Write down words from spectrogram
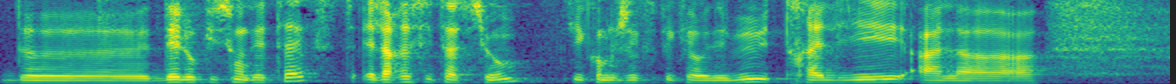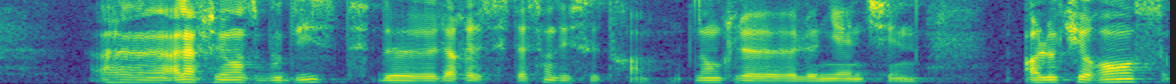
d'élocution des textes est la récitation, qui, comme j'expliquais au début, est très liée à l'influence bouddhiste de la récitation des sutras, donc le, le. En l'occurrence,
